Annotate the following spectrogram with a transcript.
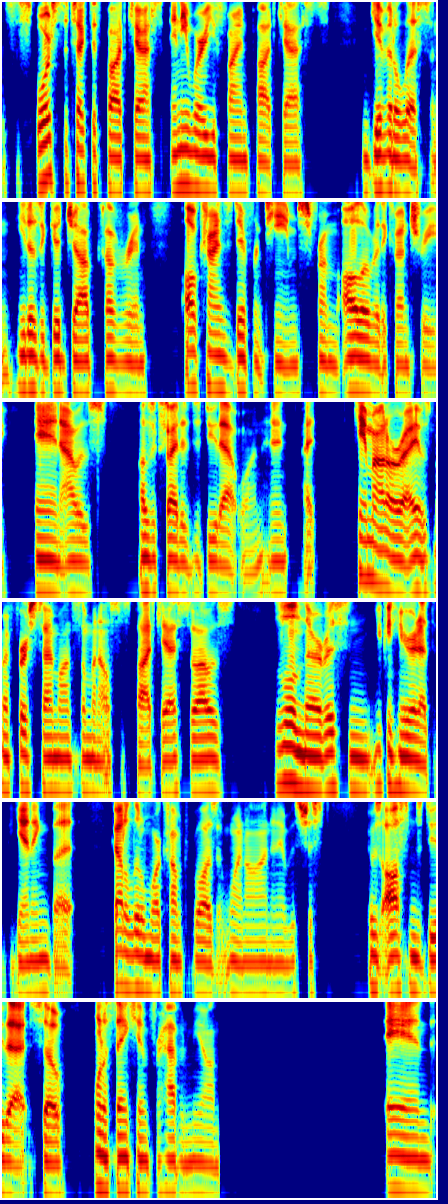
It's the Sports Detective podcast, anywhere you find podcasts, give it a listen. He does a good job covering all kinds of different teams from all over the country. And I was I was excited to do that one. And I came out all right. It was my first time on someone else's podcast. So I was, a little nervous and you can hear it at the beginning, but got a little more comfortable as it went on. And it was just it was awesome to do that. So I want to thank him for having me on. And I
